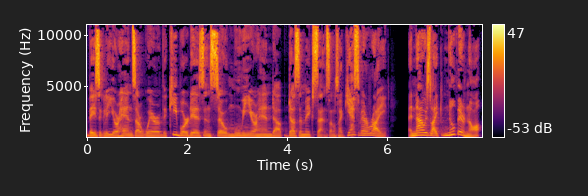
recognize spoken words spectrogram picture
basically your hands are where the keyboard is and so moving your hand up doesn't make sense. And i was like yes they're right. And now it's like no they're not.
